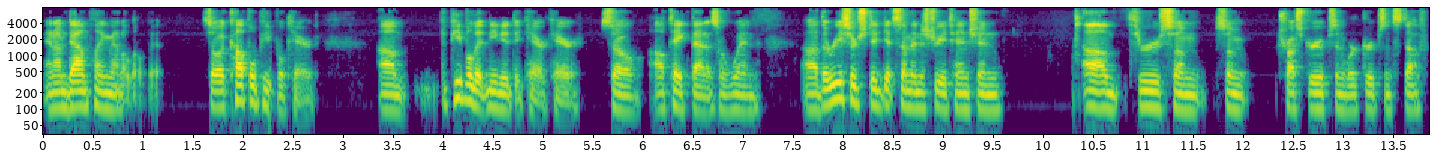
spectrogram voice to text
and I'm downplaying that a little bit. So a couple people cared. Um, the people that needed to care cared. So I'll take that as a win. Uh, the research did get some industry attention um, through some some trust groups and work groups and stuff.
